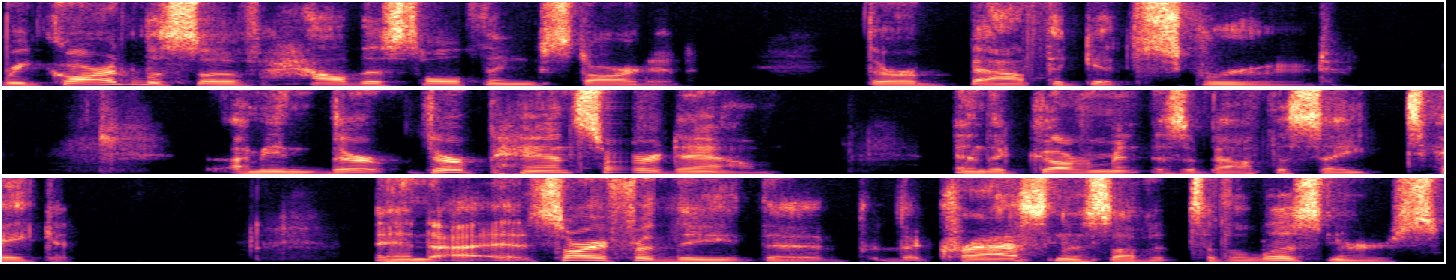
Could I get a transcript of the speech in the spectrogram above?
regardless of how this whole thing started, they're about to get screwed. I mean, their their pants are down, and the government is about to say, "Take it." And uh, sorry for the the the crassness of it to the listeners,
